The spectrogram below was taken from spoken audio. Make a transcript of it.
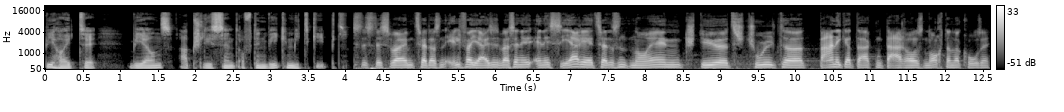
wie heute wie er uns abschließend auf den Weg mitgibt. Das, das war im 2011er Jahr, also es war eine, eine Serie, 2009 gestürzt, Schulter, Panikattacken daraus, nach der Narkose.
